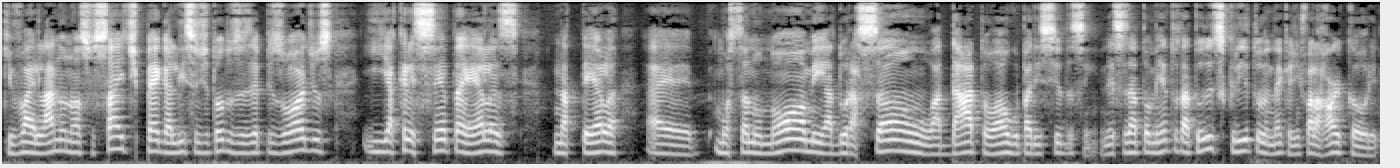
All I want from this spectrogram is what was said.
que vai lá no nosso site, pega a lista de todos os episódios e acrescenta elas na tela é, mostrando o nome, a duração, a data ou algo parecido assim. Nesse exato momento está tudo escrito, né, que a gente fala hardcoded.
